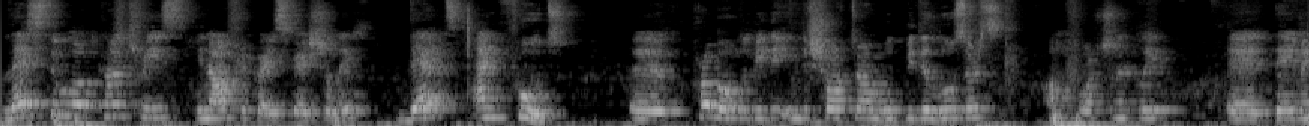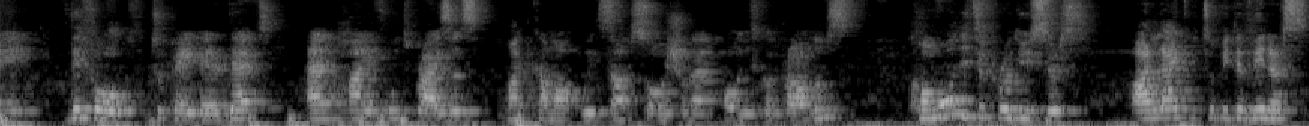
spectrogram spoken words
Less developed countries, in Africa especially, debt and food uh, probably the, in the short term would be the losers. Unfortunately, uh, they may default to pay their debt, and high food prices might come up with some social and political problems. Commodity producers are likely to be the winners.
